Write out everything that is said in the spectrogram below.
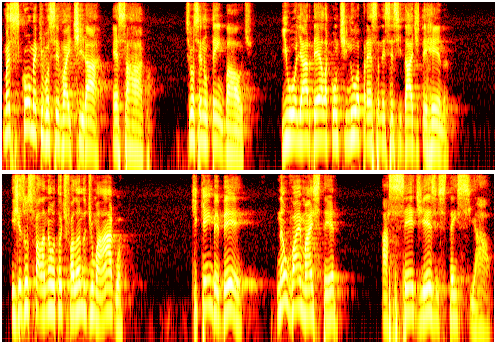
Mas como é que você vai tirar essa água? Se você não tem balde. E o olhar dela continua para essa necessidade terrena. E Jesus fala: Não, eu estou te falando de uma água que quem beber não vai mais ter a sede existencial.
